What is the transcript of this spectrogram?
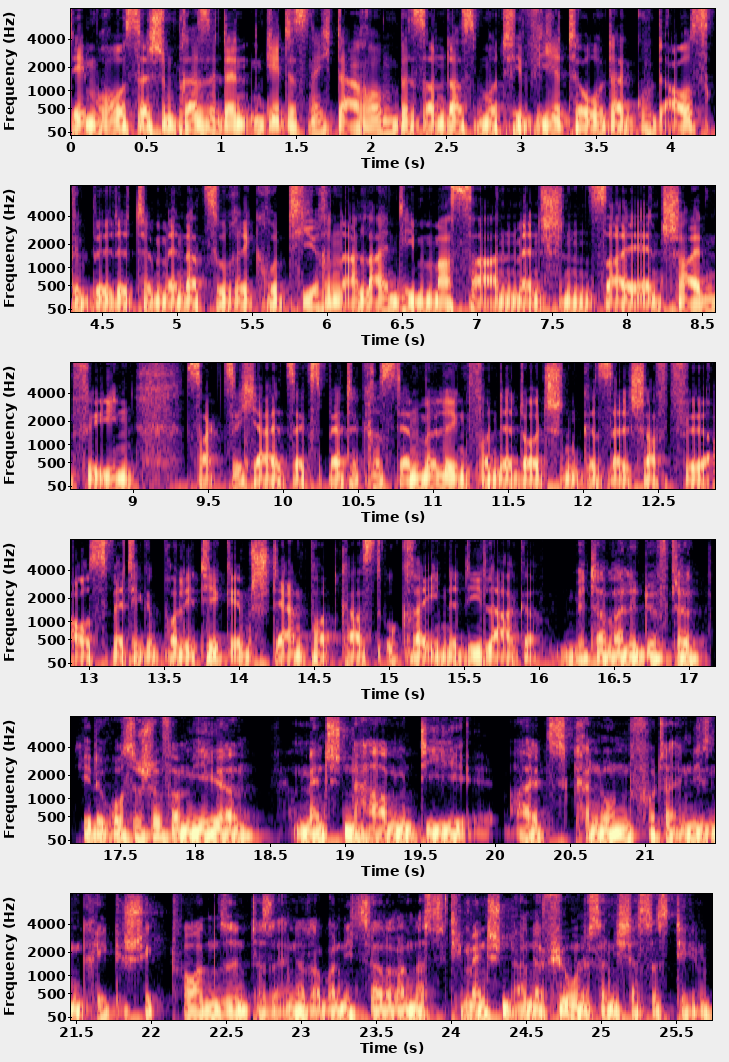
Dem russischen Präsidenten geht es nicht darum, besonders motivierte oder gut ausgebildete Männer zu rekrutieren. Allein die Masse an Menschen sei entscheidend für ihn, sagt Sicherheitsexperte Christian Mölling von der Deutschen Gesellschaft für Auswärtige Politik im Stern-Podcast Ukraine die Lage. Mittlerweile dürfte jede russische Familie Menschen haben, die als Kanonenfutter in diesen Krieg geschickt worden sind. Das ändert aber nichts daran, dass die Menschen an der Führung, das ist ja nicht das System,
